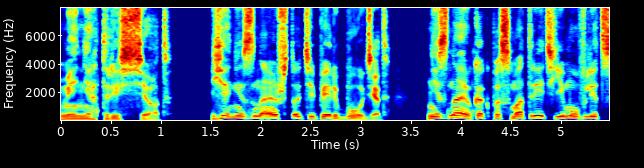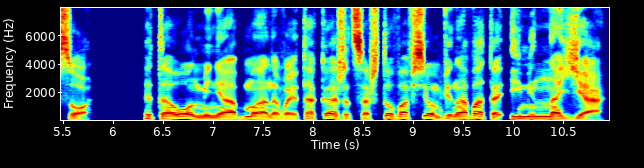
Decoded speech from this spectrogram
Меня трясет. Я не знаю, что теперь будет. Не знаю, как посмотреть ему в лицо. Это он меня обманывает, а кажется, что во всем виновата именно я.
